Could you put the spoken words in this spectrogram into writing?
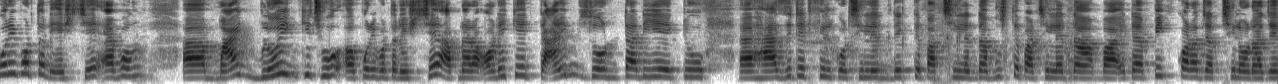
পরিবর্তন এসছে এবং মাইন্ড ব্লোয়িং কিছু পরিবর্তন এসছে। আপনারা অনেকেই টাইম জোনটা নিয়ে একটু হ্যাজিটেড ফিল করছিলেন, দেখতে পাচ্ছিলেন না, বুঝতে পারছিলেন না বা এটা পিক করা যাচ্ছিল না যে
